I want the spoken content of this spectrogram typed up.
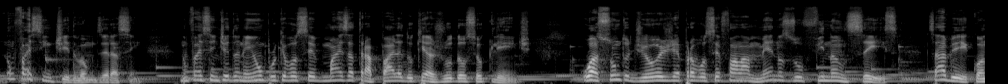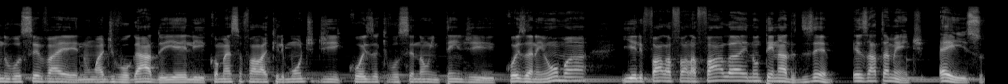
não faz sentido, vamos dizer assim. Não faz sentido nenhum porque você mais atrapalha do que ajuda o seu cliente. O assunto de hoje é para você falar menos o financeiro. Sabe quando você vai num advogado e ele começa a falar aquele monte de coisa que você não entende coisa nenhuma e ele fala, fala, fala e não tem nada a dizer? Exatamente, é isso.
